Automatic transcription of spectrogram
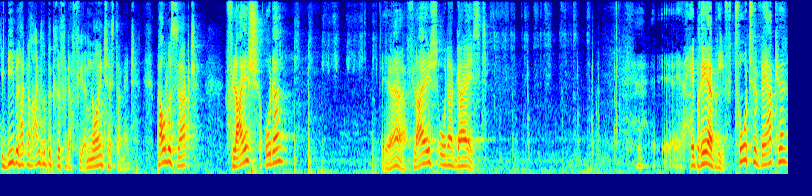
Die Bibel hat noch andere Begriffe dafür im Neuen Testament. Paulus sagt Fleisch oder ja, Fleisch oder Geist. Hebräerbrief, tote Werke,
